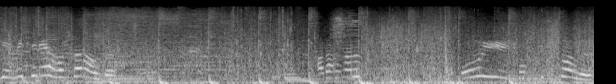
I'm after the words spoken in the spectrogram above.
Gemisine hasar aldı. Adamları... Oy çok güçlü alır.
